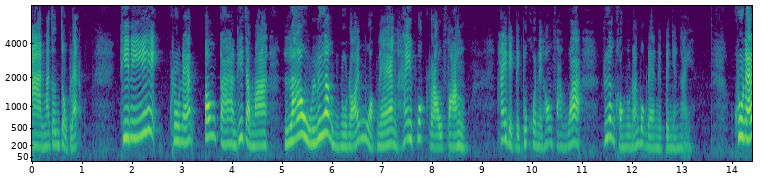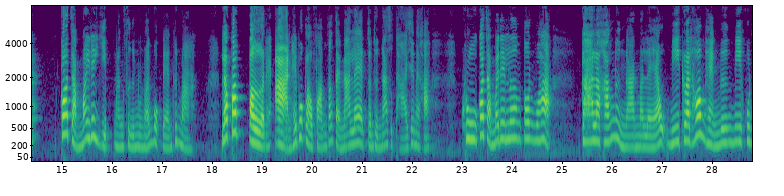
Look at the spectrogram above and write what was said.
อ่านมาจนจบแล้ว ทีนี้ครูแนทต้องการที่จะมาเล่าเรื่องหนูน้อยหมวกแดงให้พวกเราฟัง ให้เด็กๆ ทุกคนในห้องฟังว่า เรื่องของหนูน้อยหมวกแดงเนี่ยเป็นยังไง ครูแนทก็จะไม่ได้หยิบหนังสือหนูน้อยหมวกแดงขึ้นมา แล้วก็เปิดอ่านให้พวกเราฟังตั้งแต่หน้าแรกจนถึงหน้าสุดท้ายใช่ไหมคะ ครูก็จะไม่ได้เริ่มต้นว่า การละครั้งหนึ่งนานมาแล้ว มีกระท่อมแห่งหนึ่งมีคุณ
